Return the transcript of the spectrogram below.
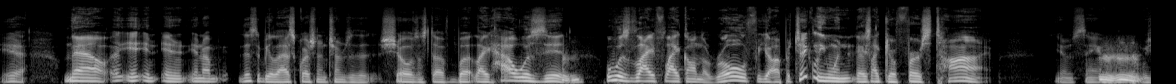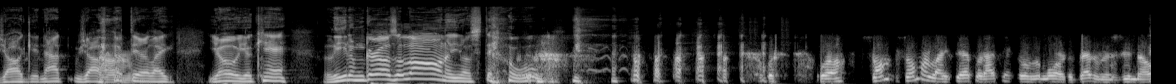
Yeah. Now, uh, in, in, in, um, this would be the last question in terms of the shows and stuff. But like, how was it? Mm-hmm. What was life like on the road for y'all, particularly when it's like your first time? You know what I'm saying? Mm-hmm. Was y'all getting out? Was y'all out um. there like, yo, you can't leave them girls alone, or you know, stay? well, some some are like that, but I think those are more of the veterans. You know,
